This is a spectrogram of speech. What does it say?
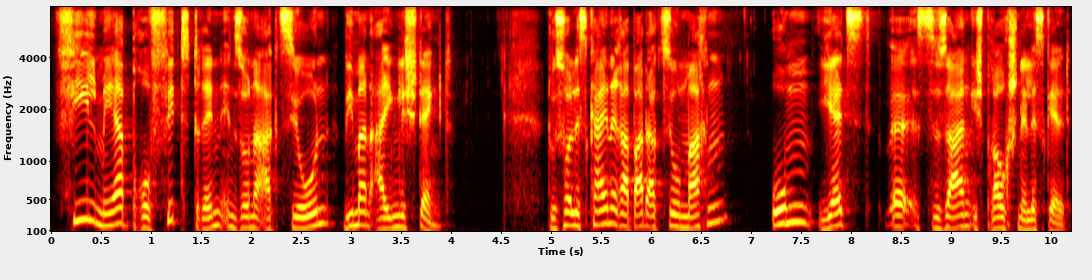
viel mehr Profit drin in so einer Aktion, wie man eigentlich denkt. Du solltest keine Rabattaktion machen, um jetzt äh, zu sagen, ich brauche schnelles Geld.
